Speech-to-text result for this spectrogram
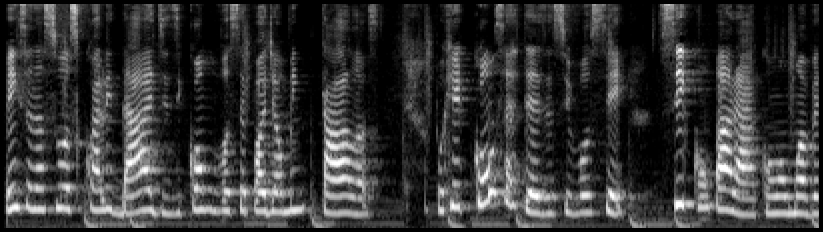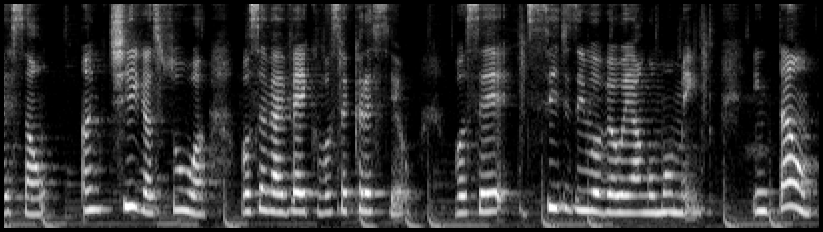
Pense nas suas qualidades e como você pode aumentá-las. Porque com certeza, se você se comparar com uma versão antiga sua, você vai ver que você cresceu, você se desenvolveu em algum momento. Então,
